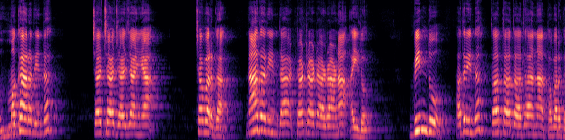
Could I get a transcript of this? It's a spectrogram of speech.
ಮಕಾರದಿಂದ ಚ ಚ, ಜ ಜ ಚವರ್ಗ, ನಾದದಿಂದ ಟ ಟ ಡ ಡಣ ಐದು. ಬಿಂದು, ಅದರಿಂದ ತ ತ, ದ, ಧ, ನ, ತವರ್ಗ.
